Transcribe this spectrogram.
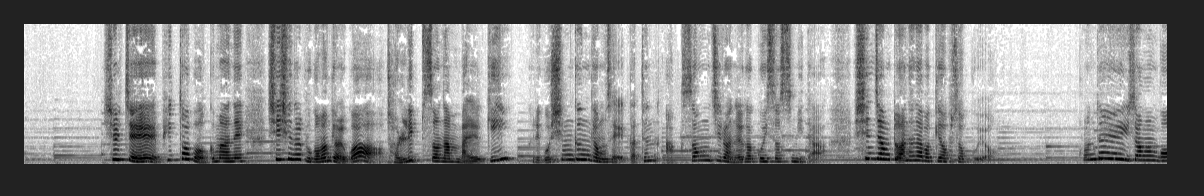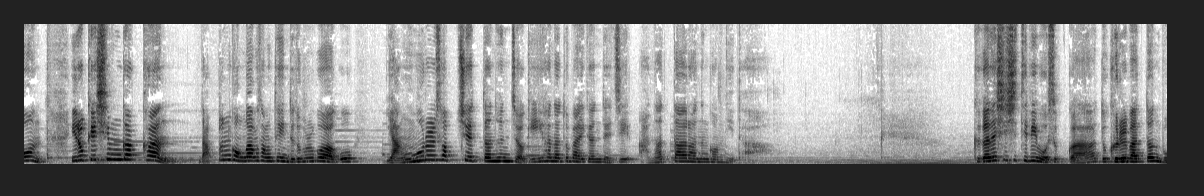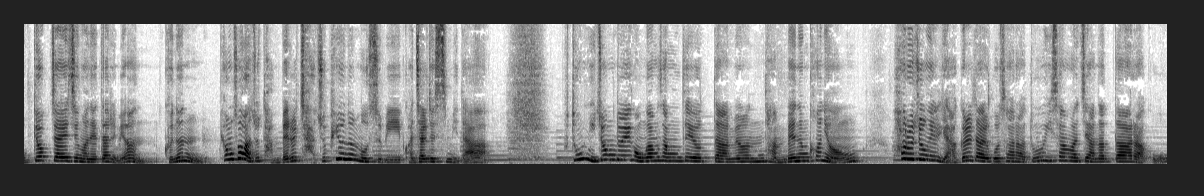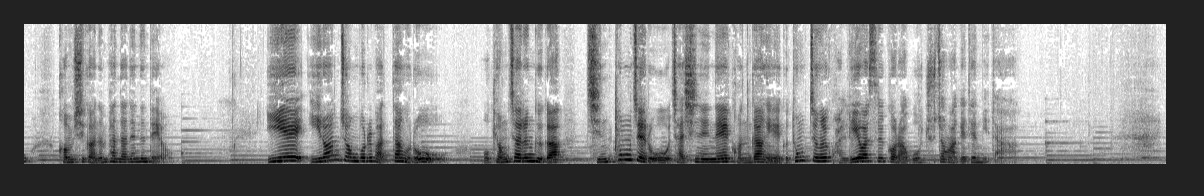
실제 피터 버그만의 시신을 부검한 결과 전립선암 말기 그리고 심근경색 같은 악성 질환을 갖고 있었습니다. 신장 또한 하나밖에 없었고요. 그런데 이상한 건 이렇게 심각한 나쁜 건강 상태인데도 불구하고 약물을 섭취했던 흔적이 하나도 발견되지 않았다라는 겁니다. 그간의 CCTV 모습과 또 그를 봤던 목격자의 증언에 따르면 그는 평소 아주 담배를 자주 피우는 모습이 관찰됐습니다. 보통 이 정도의 건강 상태였다면 담배는 커녕 하루 종일 약을 달고 살아도 이상하지 않았다라고 검시관은 판단했는데요. 이에 이런 정보를 바탕으로 뭐 경찰은 그가 진통제로 자신의 건강에 그 통증을 관리해왔을 거라고 추정하게 됩니다.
